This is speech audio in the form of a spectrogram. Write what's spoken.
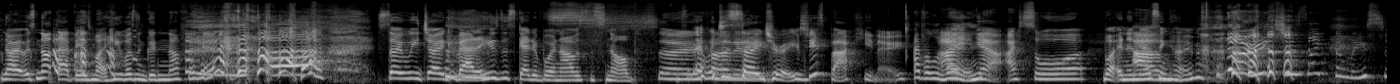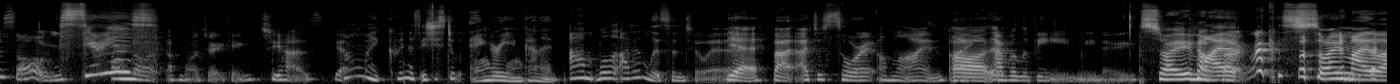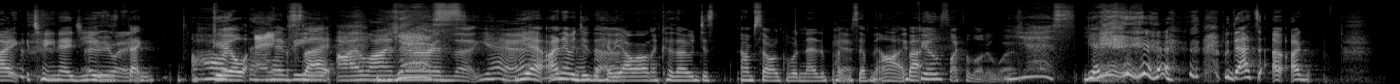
No, it was not that Bismarck. He wasn't good enough for her. so we joke about it. He was the skater boy and I was the snob. So Which is so funny. true. She's back, you know. Avril I- Lavigne? yeah, I saw. What, in a nursing Um, home? No, she's like released a song. Serious? I'm not. I'm not joking. She has. Yeah. Oh my goodness. Is she still angry and kind of Um. Well, I didn't listen to it. Yeah. But I just saw it online. Oh, Like that- Avril Lavigne, you know. of so my so my like teenage years is Anyway. that Oh, girl angst heavy like eyeliner Yes. and the yeah. yeah, I never did the heavy eyeliner because I would just I'm so uncoordinated, poke Yeah. myself in the eye. It but feels like a lot of work. Yes. Yeah. but that's uh, I.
